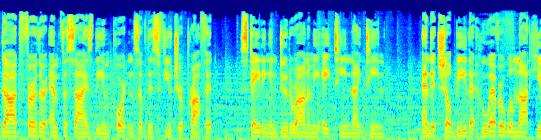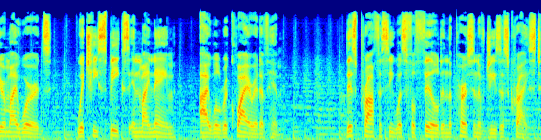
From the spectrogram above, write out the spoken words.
God further emphasized the importance of this future prophet, stating in Deuteronomy 18:19, "And it shall be that whoever will not hear my words, which he speaks in my name, I will require it of him." This prophecy was fulfilled in the person of Jesus Christ.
